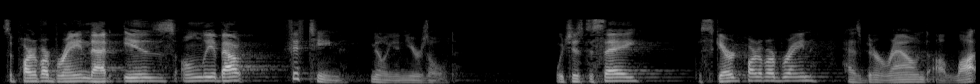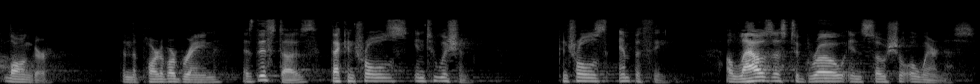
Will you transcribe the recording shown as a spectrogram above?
It's a part of our brain that is only about 15 million years old. Which is to say, the scared part of our brain has been around a lot longer than the part of our brain, as this does, that controls intuition, controls empathy, allows us to grow in social awareness.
